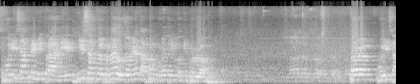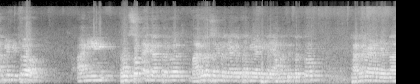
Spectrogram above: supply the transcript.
पोलीस आपले मित्र आहेत ही संकल्पना रुजवण्यात आपण कुठेतरी कमी पडलो आहोत. तर पोलीस आपले मित्र आणि पोक्सो कायद्याअंतर्गत मार्गदर्शन करण्याकरता मी या ठिकाणी आमंत्रित करतो. ठाकरे मॅडम यांना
